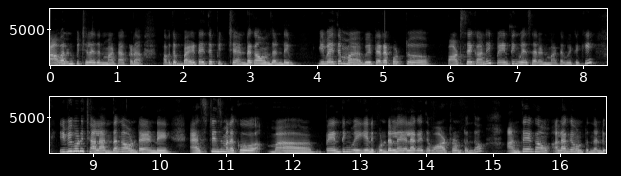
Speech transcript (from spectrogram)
రావాలనిపించలేదనమాట అక్కడ. కాకపోతే బయట అయితే పిచ్చ ఎండగా ఉందండి. ఇవైతే మా టెరకోట్ పార్ట్సే కానీ పెయింటింగ్ వేశారనమాట వీటికి. ఇవి కూడా చాలా అందంగా ఉంటాయండి. యాజ్ ఇట్ ఈజ్ మనకు మా పెయింటింగ్ వేయని కుండల్లో ఎలాగైతే వాటర్ ఉంటుందో అంతేగా అలాగే ఉంటుందండి.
